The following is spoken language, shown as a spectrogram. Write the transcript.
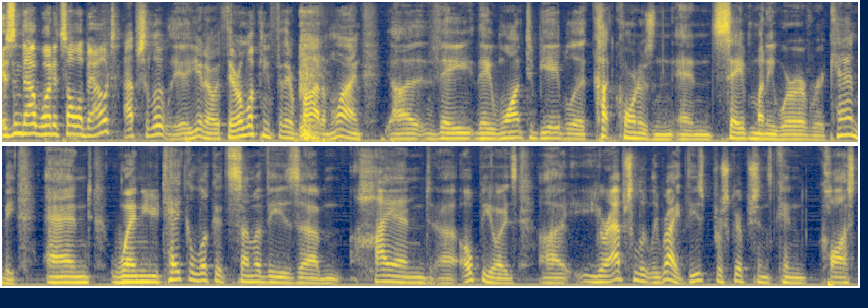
Isn't that what it's all about? Absolutely. Uh, You know, if they're looking for their bottom line, uh, they they want to be able to cut corners and, and save money wherever it can be. And when you take a look at some of these um, high-end uh, opioids, uh, you're absolutely right. These prescriptions can cost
